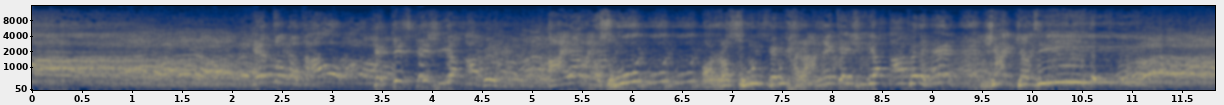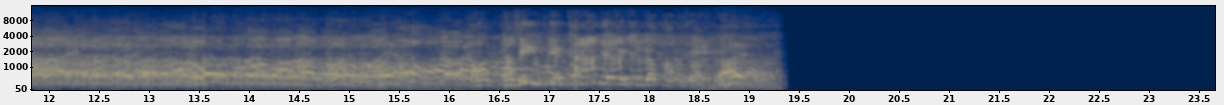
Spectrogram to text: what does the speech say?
ये तो बताओ कि किसके शिया काफिर है? आया रसूल, और रसूल के घराने के शिया काफिर है या यजीद? और यजीद के घराने के शिया काफिर है।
